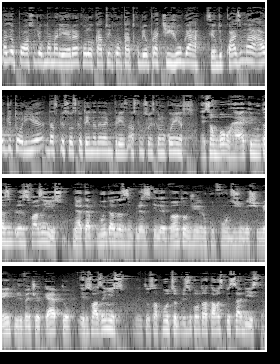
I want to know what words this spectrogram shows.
mas eu posso de alguma maneira colocar tu em contato comigo para te julgar, sendo quase uma auditoria das pessoas que eu tenho dentro da empresa nas funções que eu não conheço. Esse é um bom hack e muitas empresas fazem isso. Né? Até muitas das empresas que levantam dinheiro com fundos de investimento, de venture capital, eles fazem isso. Então, só, putz, eu preciso contratar um especialista.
